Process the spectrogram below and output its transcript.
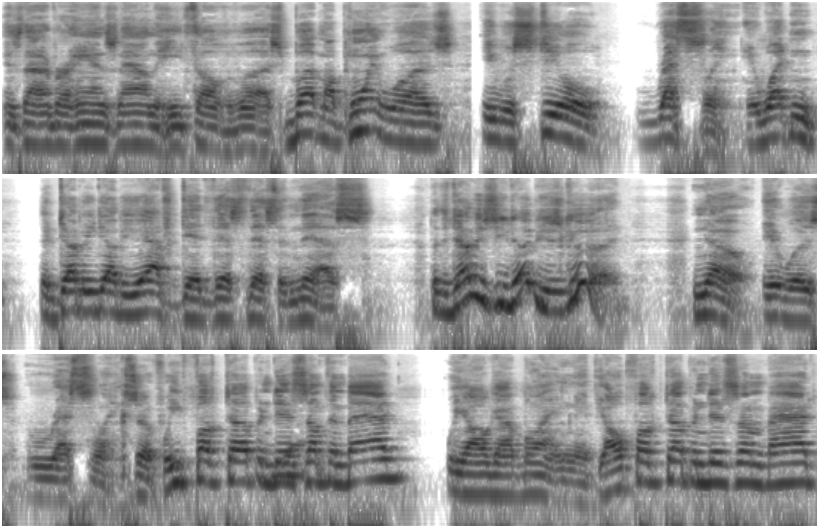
it's out of our hands now, and the heat's off of us." But my point was, it was still wrestling. It wasn't the WWF did this, this, and this, but the WCW is good. No, it was wrestling. So if we fucked up and did yeah. something bad, we all got blamed. If y'all fucked up and did something bad,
